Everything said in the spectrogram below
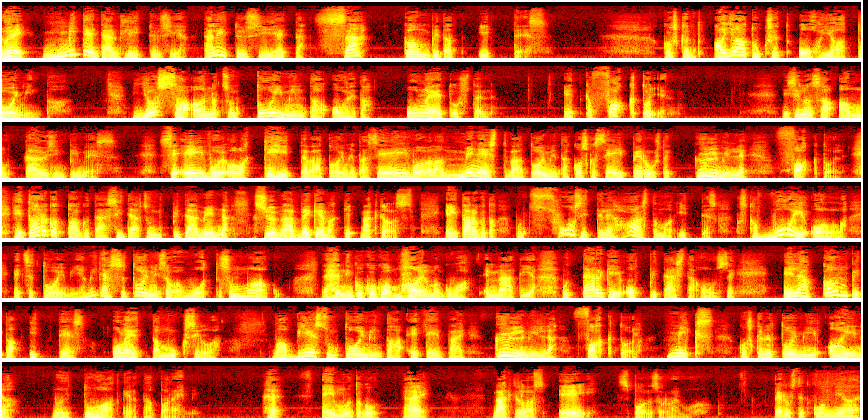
No hei, miten tämä nyt liittyy siihen? Tämä liittyy siihen, että sä kampitat ittees. Koska ajatukset ohjaa toimintaa. Jos sä annat sun toimintaa ohjata oletusten, etkä faktojen, niin silloin sä ammut täysin pimeässä. Se ei voi olla kehittävää toimintaa, se ei voi olla menestyvää toimintaa, koska se ei peruste kylmille faktoille. Hei, tarkoittaako tämä sitä, että sun pitää mennä syömään vegemäkki McDonald's? Ei tarkoita, mutta suosittele haastamaan itseäsi, koska voi olla, että se toimii. Ja mitä se toimii? Se on vuotta, se on maakuva. niin kuin koko maailmankuva, en mä tiedä. Mutta tärkein oppi tästä on se, elä kampita ittees olettamuksilla, vaan vie sun toimintaa eteenpäin kylmillä faktoilla. Miksi? Koska ne toimii aina noin tuhat kertaa paremmin. Heh, ei muuta kuin, ja hei, McDonald's ei sponsoroi mua. Perustet kunniaa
